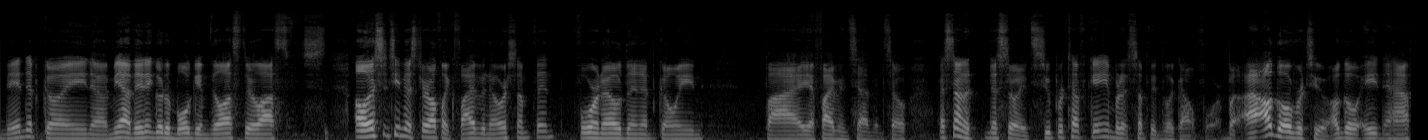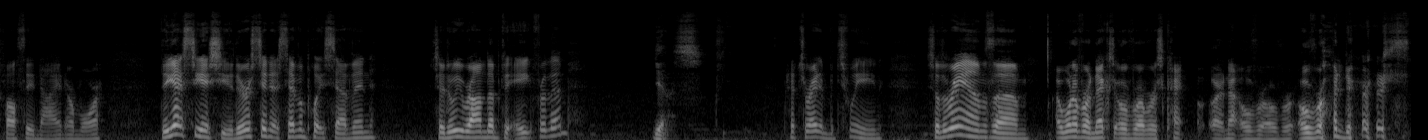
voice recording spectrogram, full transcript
They end up going. Um, yeah, they didn't go to bowl game. They lost their last. Oh, that's a team that started off like five and zero or something. Four and zero. Then end up going by yeah, five and seven. So that's not a necessarily a super tough game, but it's something to look out for. But I- will go over two. I'll go eight and a half. I'll say nine or more. They got CSU. They're sitting at seven point seven. So do we round up to eight for them? Yes. That's right in between. So the Rams, um, are one of our next over overs, kind or not over over over unders.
